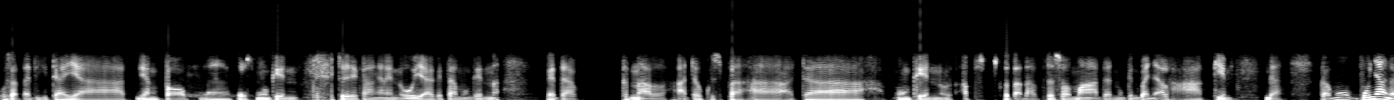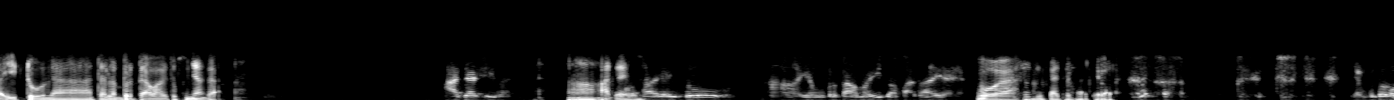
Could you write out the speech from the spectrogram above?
Ustadz Adi Hidayat yang top nah terus mungkin dari kalangan NU ya kita mungkin kita kenal ada Gus Baha, ada mungkin Ustadz Abdul Somad dan mungkin banyak lah Hakim. Nah, kamu punya nggak idola dalam berdakwah itu punya nggak? ada sih mas Ah, ada ya. kalau saya itu ah, yang pertama ini bapak saya ya Wah, coba coba coba. Pertama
